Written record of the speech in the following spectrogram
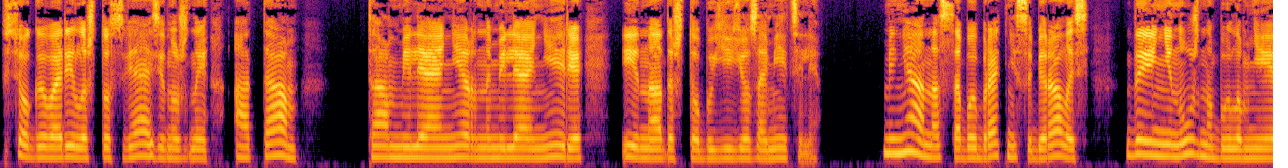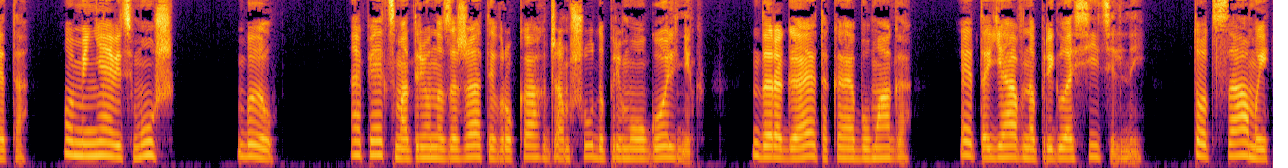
Все говорила, что связи нужны, а там... Там миллионер на миллионере, и надо, чтобы ее заметили. Меня она с собой брать не собиралась, да и не нужно было мне это. У меня ведь муж был. Опять смотрю на зажатый в руках Джамшуда прямоугольник. Дорогая такая бумага. Это явно пригласительный. Тот самый,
